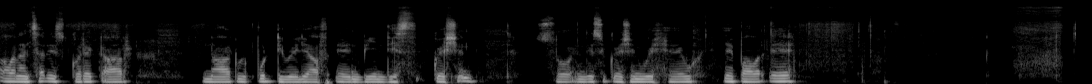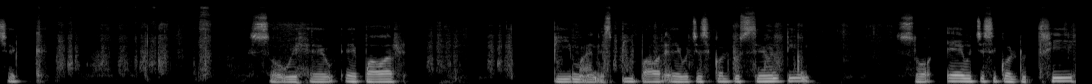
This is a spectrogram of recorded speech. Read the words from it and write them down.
our answer is correct or not we put the value of a and b in this equation. So in this equation we have a power a. Check. So we have a power b minus b power a which is equal to 17 so a which is equal to 3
